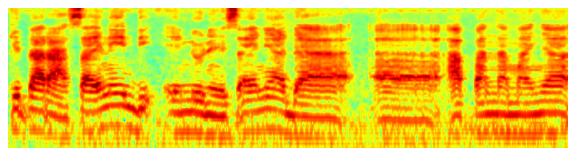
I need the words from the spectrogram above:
kita rasa ini di Indonesia ini ada eh, apa namanya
